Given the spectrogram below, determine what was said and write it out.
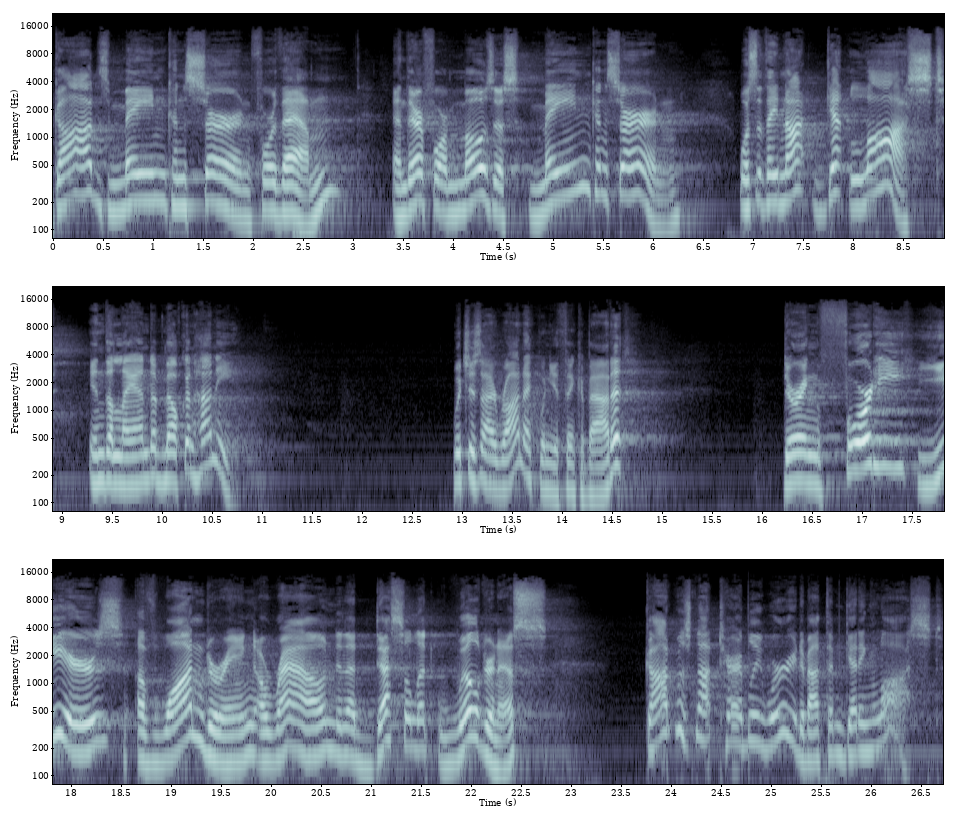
God's main concern for them, and therefore Moses' main concern, was that they not get lost in the land of milk and honey. Which is ironic when you think about it. During 40 years of wandering around in a desolate wilderness, God was not terribly worried about them getting lost.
